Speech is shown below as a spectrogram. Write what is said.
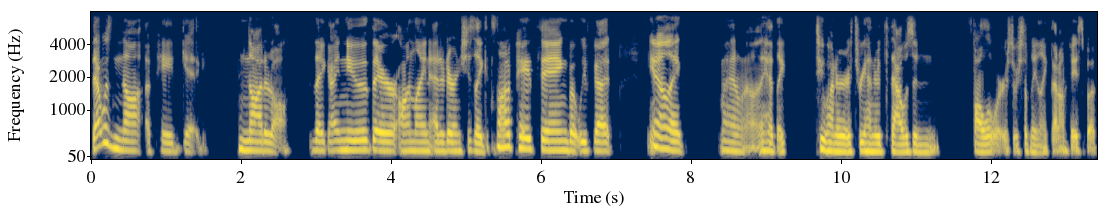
That was not a paid gig, not at all. Like I knew their online editor, and she's like, it's not a paid thing, but we've got, you know, like, I don't know, they had like 200 or 300,000 followers or something like that on Facebook.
